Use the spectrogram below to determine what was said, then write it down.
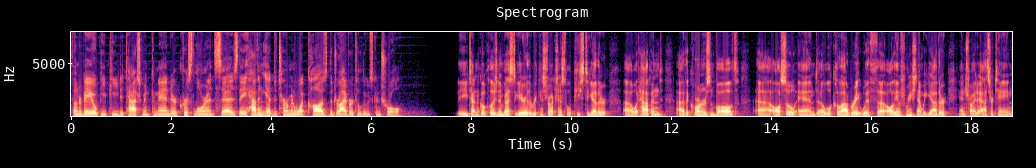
Thunder Bay OPP Detachment Commander Chris Lawrence says they haven't yet determined what caused the driver to lose control. The technical collision investigator, the reconstructionist, will piece together uh, what happened, uh, the coroners involved uh, also, and uh, we'll collaborate with uh, all the information that we gather and try to ascertain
